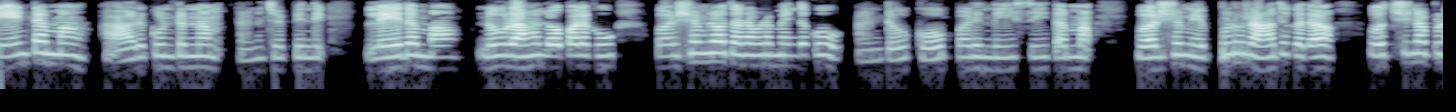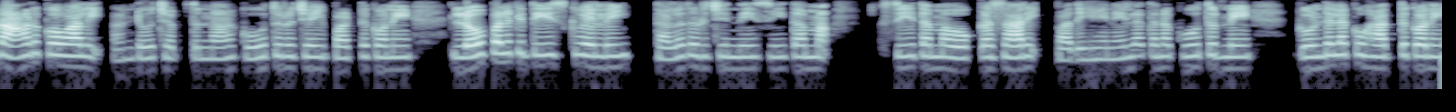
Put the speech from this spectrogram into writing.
ఏంటమ్మా ఆడుకుంటున్నాం అని చెప్పింది. లేదమ్మా నువ్వు రా లోపలకు వర్షంలో తడవడం ఎందుకు? అంటూ కోప్పడింది సీతమ్మ. వర్షం ఎప్పుడు రాదు కదా వచ్చినప్పుడు ఆడుకోవాలి అంటూ చెప్తున్న కూతురు చేయి పట్టుకొని లోపలికి తీసుకువెళ్ళి తల తుడిచింది సీతమ్మ. సీతమ్మ ఒక్కసారి పదిహేనేళ్ళ తన కూతుర్ని గుండెలకు హత్తుకొని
